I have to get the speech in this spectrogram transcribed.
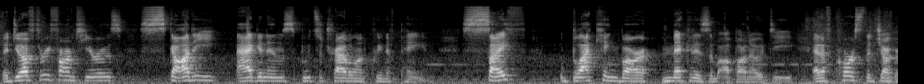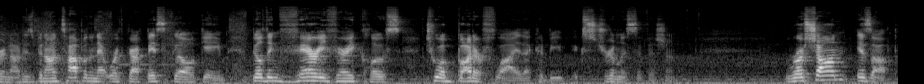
they do have three farmed heroes, Skadi, Aghanims, Boots of Travel on Queen of Pain. Scythe Black King Bar Mekansm up on OD, and of course the Juggernaut, who's been on top of the net worth graph basically all game, building very, very close to a butterfly that could be extremely sufficient. Roshan is up.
